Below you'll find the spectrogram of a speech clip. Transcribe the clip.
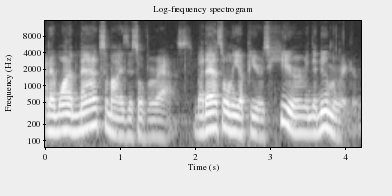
and I want to maximize this over S. But S only appears here in the numerator.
